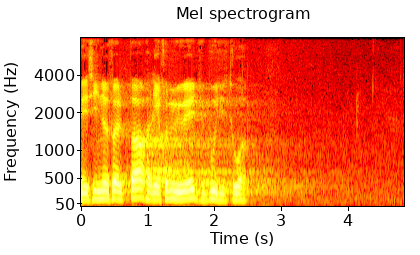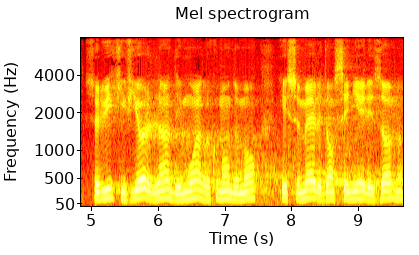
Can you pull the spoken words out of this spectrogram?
mais ils ne veulent pas les remuer du bout du doigt. Celui qui viole l'un des moindres commandements et se mêle d'enseigner les hommes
